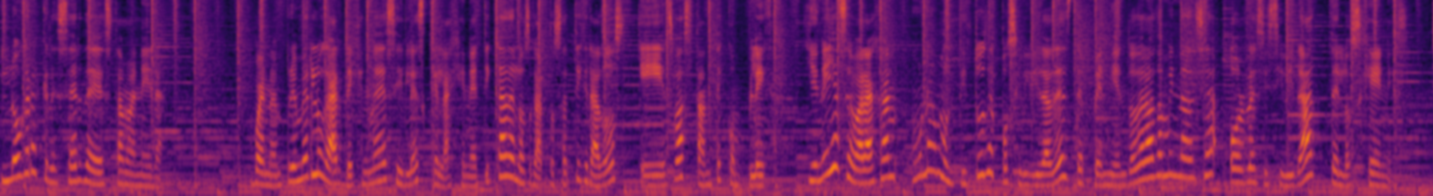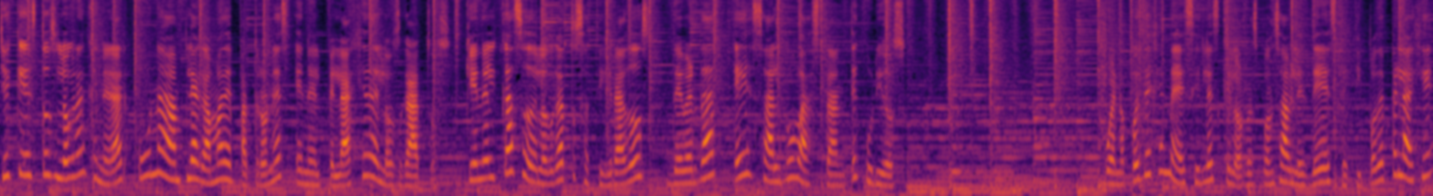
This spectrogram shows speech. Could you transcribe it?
logra crecer de esta manera? Bueno, en primer lugar, déjenme decirles que la genética de los gatos atigrados es bastante compleja y en ella se barajan una multitud de posibilidades dependiendo de la dominancia o recesividad de los genes ya que estos logran generar una amplia gama de patrones en el pelaje de los gatos, que en el caso de los gatos atigrados de verdad es algo bastante curioso. Bueno, pues déjenme decirles que los responsables de este tipo de pelaje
